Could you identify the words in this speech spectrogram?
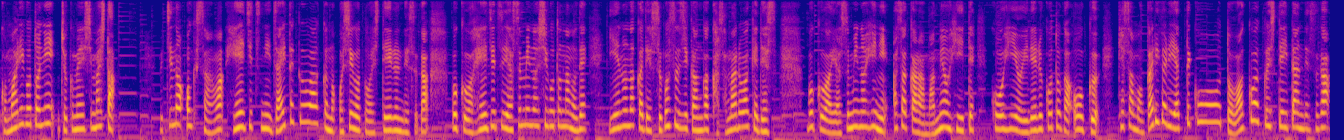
困りごとに直面しました。うちの奥さんは平日に在宅ワークのお仕事をしているんですが、僕は平日休みの仕事なので、家の中で過ごす時間が重なるわけです。僕は休みの日に朝から豆をひいてコーヒーを入れることが多く、今朝もガリガリやってこうとワクワクしていたんですが、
